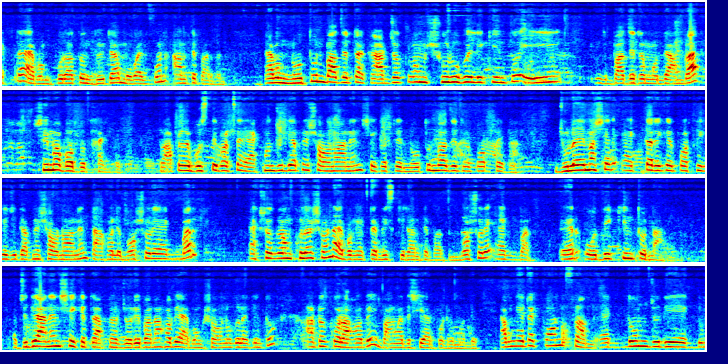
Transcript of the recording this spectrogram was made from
একটা এবং পুরাতন দুইটা মোবাইল ফোন আনতে পারবেন। এবং নতুন বাজেটটা কার্যক্রম শুরু হইলে কিন্তু এই বাজেটের মধ্যে আমরা সীমাবদ্ধ থাকব। তো আপনারা বুঝতে পারছেন, এখন যদি আপনি স্বর্ণ আনেন, সেক্ষেত্রে নতুন বাজেটের পর থেকে, জুলাই মাসের এক তারিখের পর থেকে যদি আপনি স্বর্ণ আনেন, তাহলে বছরে একবার একশো গ্রাম খোলা স্বর্ণ এবং একটা বিস্কিট আনতে পারবেন। বছরে একবার, এর অধিক কিন্তু না। যদি আনেন, সেক্ষেত্রে আপনার জরিমানা হবে এবং স্বর্ণগুলো কিন্তু আটক করা হবে বাংলাদেশ এয়ারপোর্টের মধ্যে। এবং এটা কনফার্ম একদম যদি একদম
